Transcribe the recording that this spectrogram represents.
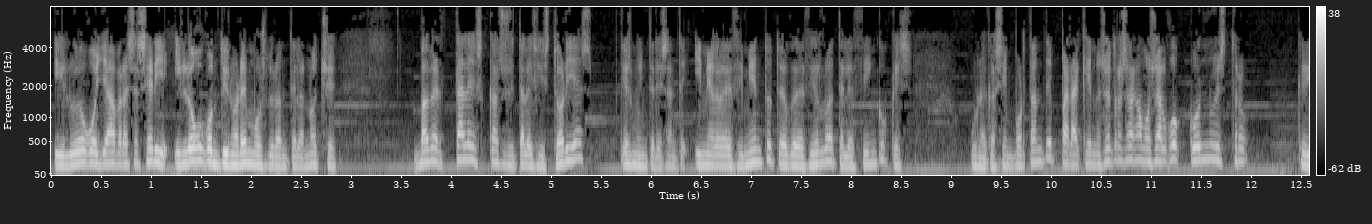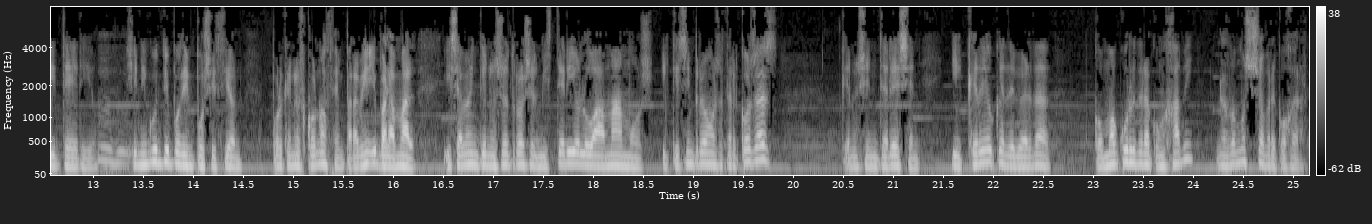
y luego ya habrá esa serie, y luego continuaremos durante la noche. Va a haber tales casos y tales historias que es muy interesante. Y mi agradecimiento, tengo que decirlo, a Telecinco, que es una casa importante, para que nosotros hagamos algo con nuestro criterio, sin ningún tipo de imposición, porque nos conocen para bien y para mal, y saben que nosotros el misterio lo amamos y que siempre vamos a hacer cosas que nos interesen. Y creo que de verdad, como ha ocurrido con Javi, nos vamos a sobrecoger.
